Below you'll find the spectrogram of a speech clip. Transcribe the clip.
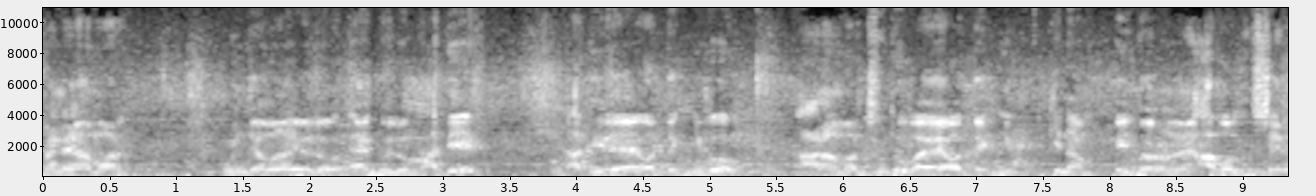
মানে আমার বোন জামাই হলো এক হলো কাদের? কাদের অর্ধেক নিব আর আমার ছোট ভাই অর্ধেক নিব। কি নাম? এই ধরনের আবল হোসেন।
